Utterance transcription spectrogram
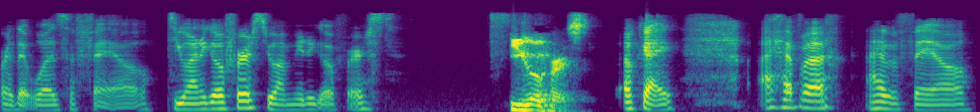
or that was a fail. Do you want to go first? Do you want me to go first? You go first. Okay. I have a I have a fail.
